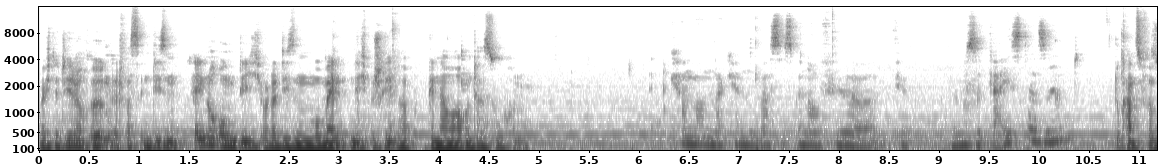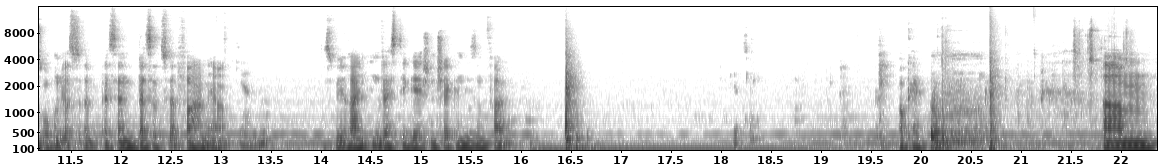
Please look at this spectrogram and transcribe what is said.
Möchtet ihr noch irgendetwas in diesen Erinnerungen, die ich oder diesen Momenten, die ich beschrieben habe, genauer untersuchen? Kann man erkennen, was es genau für, für böse Geister sind? Du kannst versuchen, das ein bisschen besser zu erfahren, ja. Ja, ne? Das wäre ein Investigation-Check in diesem Fall. 14? Okay. Ähm,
